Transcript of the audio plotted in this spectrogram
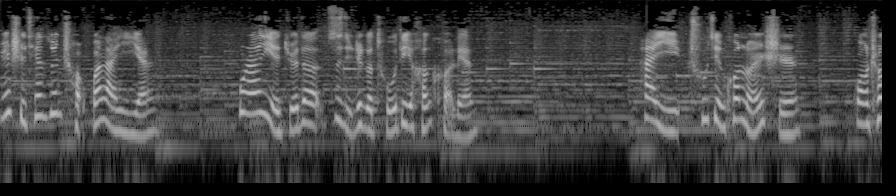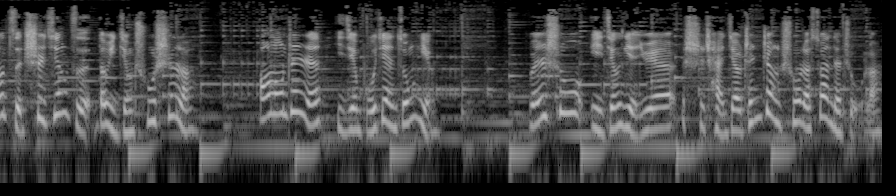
元始天尊瞅过来一眼，忽然也觉得自己这个徒弟很可怜。太乙初进昆仑时，广成子、赤精子都已经出师了，黄龙真人已经不见踪影，文殊已经隐约是阐教真正说了算的主了。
